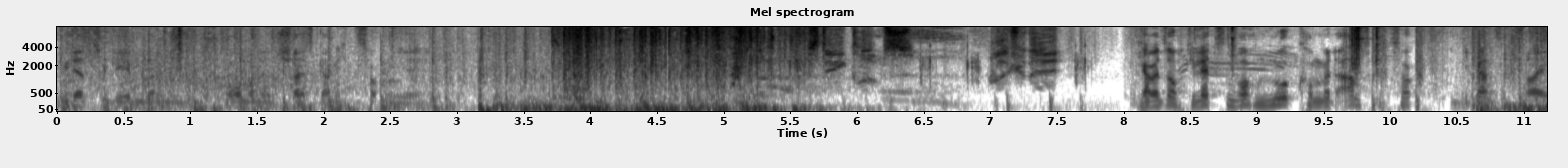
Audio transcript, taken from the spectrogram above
wiederzugeben, dann braucht man den Scheiß gar nicht zocken hier. Ich habe jetzt auch die letzten Wochen nur Combat Arms gezockt. Die ganze Zeit.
